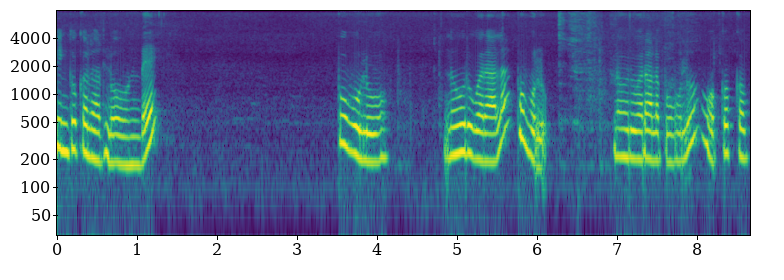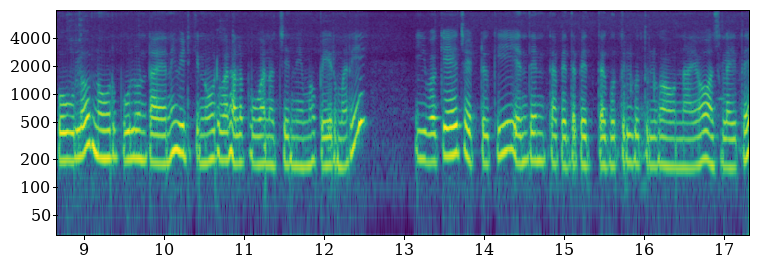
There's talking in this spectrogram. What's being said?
పింక్ కలర్లో ఉండే పువ్వులు నూరు వరాల పువ్వులు. నూరు వరాల పువ్వులు ఒక్కొక్క పువ్వులో నూరు పువ్వులు ఉంటాయని వీటికి నూరు వరాల పువ్వు అని వచ్చిందేమో పేరు మరి. ఈ ఒకే చెట్టుకి ఎంతెంత పెద్ద పెద్ద గుత్తులు గుత్తులుగా ఉన్నాయో అసలైతే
